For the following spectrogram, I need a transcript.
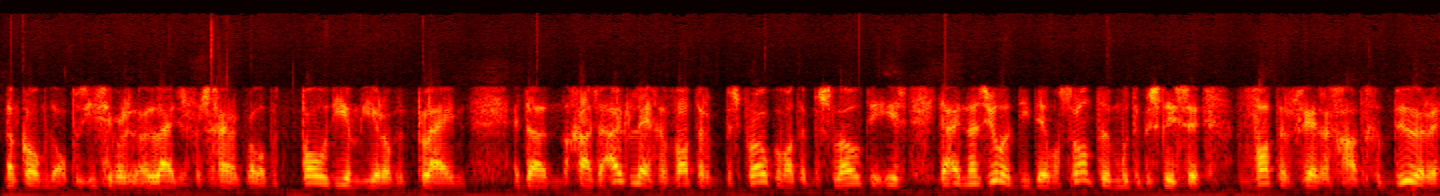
Dan komen de oppositieleiders waarschijnlijk wel op het podium hier op het plein. En dan gaan ze uitleggen wat er besproken, wat er besloten is. Ja, en dan zullen die demonstranten moeten beslissen wat er verder gaat gebeuren.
